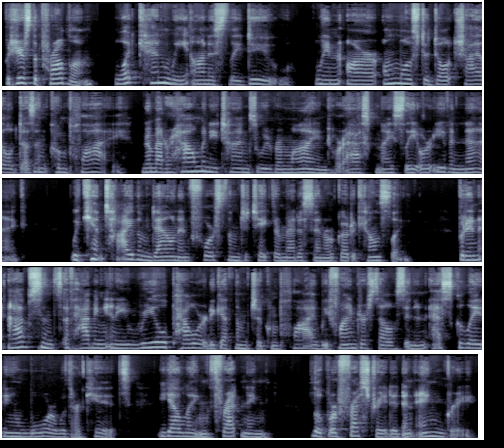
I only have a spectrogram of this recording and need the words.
But here's the problem what can we honestly do when our almost adult child doesn't comply, no matter how many times we remind or ask nicely or even nag? We can't tie them down and force them to take their medicine or go to counseling. But in absence of having any real power to get them to comply, we find ourselves in an escalating war with our kids, yelling, threatening. Look, we're frustrated and angry,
